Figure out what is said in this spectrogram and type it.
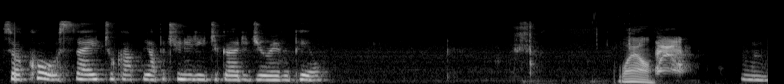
So of course they took up the opportunity to go to jury of appeal. Wow. Mm.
